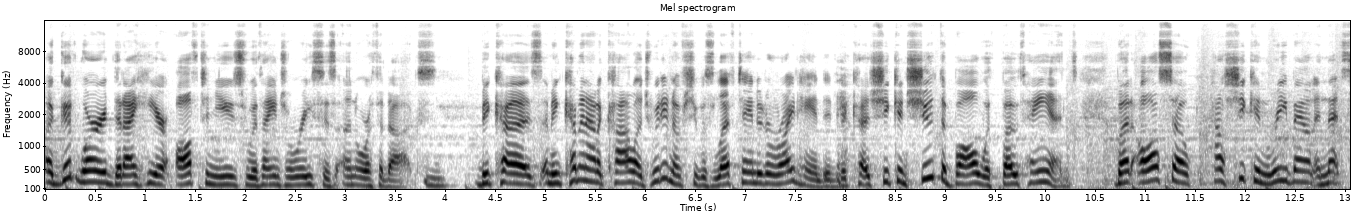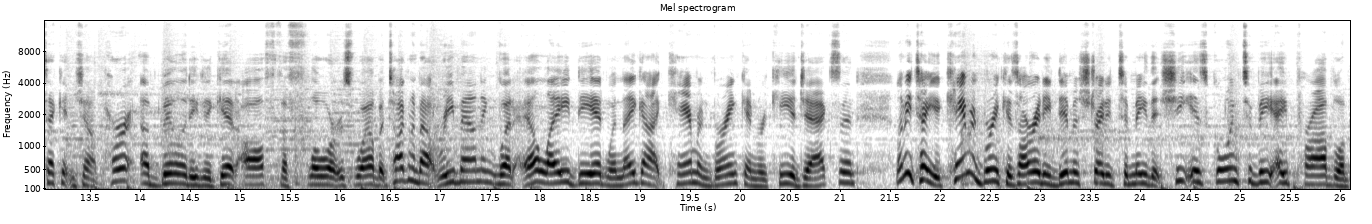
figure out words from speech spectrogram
A good word that I hear often used with Angel Reese is unorthodox. Mm because I mean, coming out of college, we didn't know if she was left-handed or right-handed because she can shoot the ball with both hands, but also how she can rebound in that second jump, her ability to get off the floor as well. But talking about rebounding, what LA did when they got Cameron Brink and Rickea Jackson, let me tell you, Cameron Brink has already demonstrated to me that she is going to be a problem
